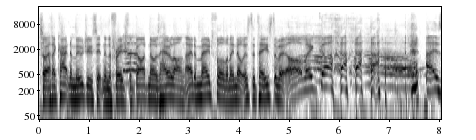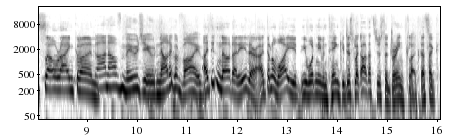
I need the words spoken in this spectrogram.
So I had a carton of Mooju sitting in the fridge for God knows how long. I had a mouthful when I noticed the taste of it. Oh my oh. God. that is so rank, man. Gone off Mooju. Not a good vibe. I didn't know that either. I don't know why you, you wouldn't even think. You just like, oh, that's just a drink. Like that's like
